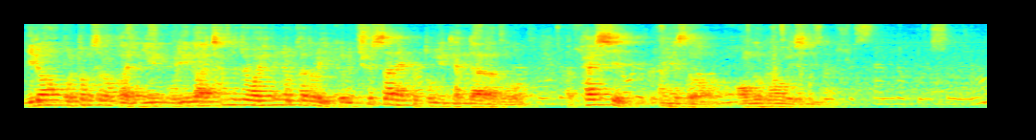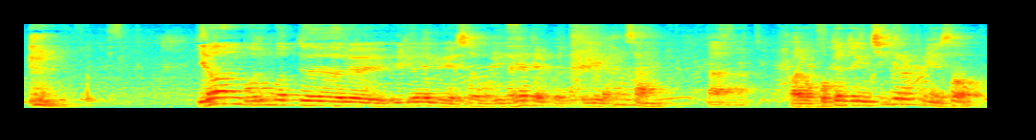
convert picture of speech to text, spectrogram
이런 고통스러운 과정이 우리가 창조주와 협력하도록 이끄는 출산의 고통이 된다라고 80항에서 언급을 하고 계십니다. 이런 모든 것들을 이겨내기 위해서 우리가 해야 될 것들이 항상 아, 바로 보편적인 친결을 통해서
